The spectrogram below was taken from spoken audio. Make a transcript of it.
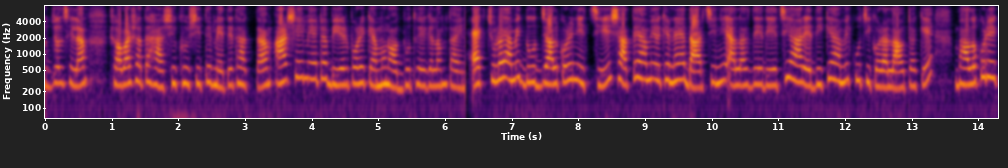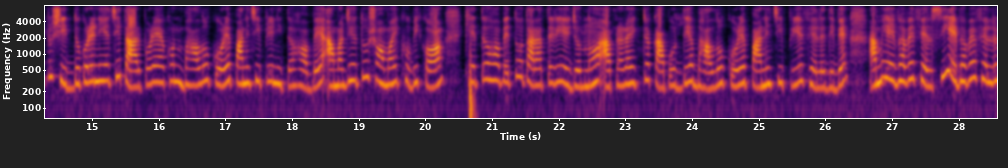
উজ্জ্বল ছিলাম, সবার সাথে হাসি খুশিতে মেতে থাকতাম। আর সেই মেয়েটা বিয়ের পরে কেমন অদ্ভুত হয়ে গেলাম তাই। এক চুলোয় আমি দুধ জাল করে নিচ্ছি, সাথে আমি ওইখানে দারচিনি, এলাচ দিয়ে দিয়েছি আর এদিকে আমি কুচি করা লাউটাকে ভালো করে একটু সিদ্ধ করে নিয়েছি। তারপরে এখন ভালো করে পানি চিপড়ে নিতে হবে। আমার যেহেতু সময় খুবই কম খেতে হবে তো তাড়াতাড়ি, এই জন্য আপনারা একটা কাপড় দিয়ে ভালো করে পানি চিপড়িয়ে ফেলে দিবেন। আমি এইভাবে ফেলছি, এইভাবে ফেললে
